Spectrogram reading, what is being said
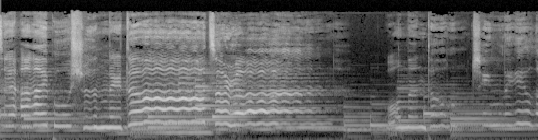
再爱不是你的责任，我们都尽力了。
